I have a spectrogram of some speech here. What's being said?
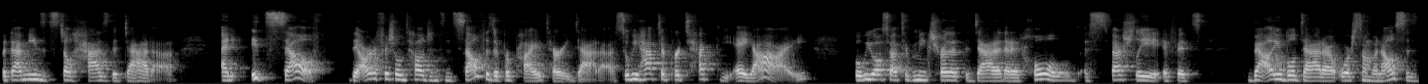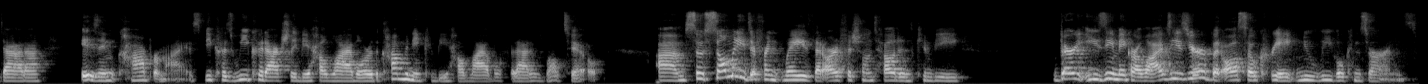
But that means it still has the data. And itself, the artificial intelligence itself is a proprietary data. So we have to protect the AI, but we also have to make sure that the data that it holds, especially if it's valuable data or someone else's data, isn't compromised because we could actually be held liable or the company could be held liable for that as well too. Um, so, so many different ways that artificial intelligence can be very easy, make our lives easier, but also create new legal concerns.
